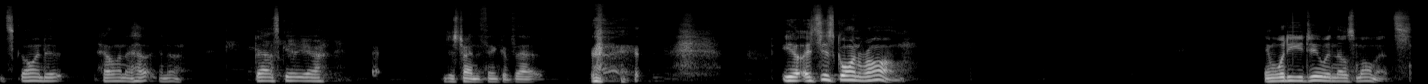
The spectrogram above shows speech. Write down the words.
It's going to hell in a, hell, in a basket. Yeah. I'm just trying to think of that. you know, it's just going wrong. And what do you do in those moments?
